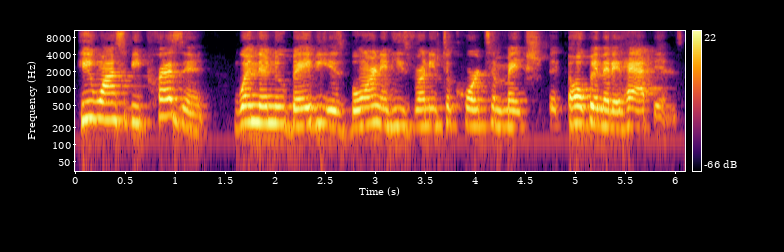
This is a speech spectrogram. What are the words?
He wants to be present when their new baby is born, and he's running to court to make hoping that it happens.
